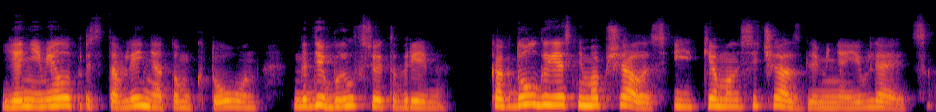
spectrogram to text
Я не имела представления о том, кто он, где был все это время, как долго я с ним общалась и кем он сейчас для меня является.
